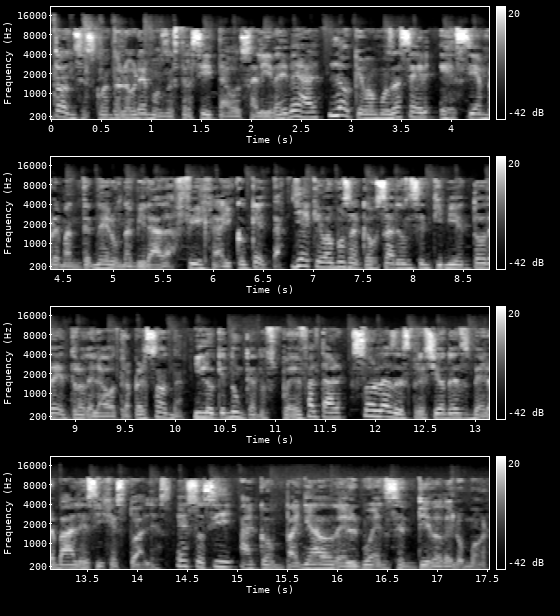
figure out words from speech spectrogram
Entonces, cuando logremos nuestra cita o salida ideal, lo que vamos a hacer es siempre mantener una mirada fija y coqueta, ya que vamos a causar un sentimiento dentro de la otra persona, y lo que nunca nos puede faltar son las expresiones verbales y gestuales. Eso sí, acompañado del buen sentido del humor.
